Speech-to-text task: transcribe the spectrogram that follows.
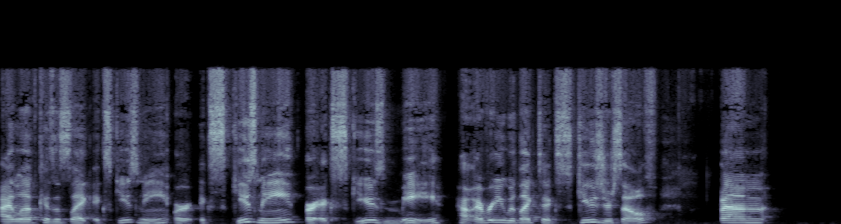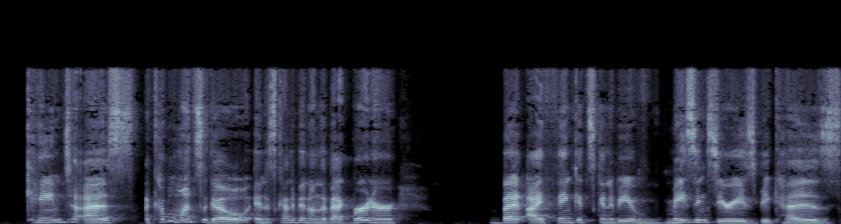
I love because it's like, excuse me, or excuse me, or excuse me, however you would like to excuse yourself, um, came to us a couple months ago and it's kind of been on the back burner. But I think it's going to be an amazing series because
